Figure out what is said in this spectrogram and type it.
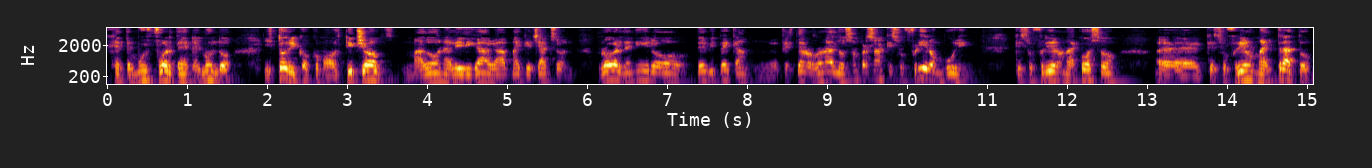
gente muy fuerte en el mundo, históricos como Steve Jobs, Madonna, Lady Gaga, Michael Jackson, Robert De Niro, David Beckham, Cristiano Ronaldo, son personas que sufrieron bullying, que sufrieron acoso, eh, que sufrieron maltrato.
